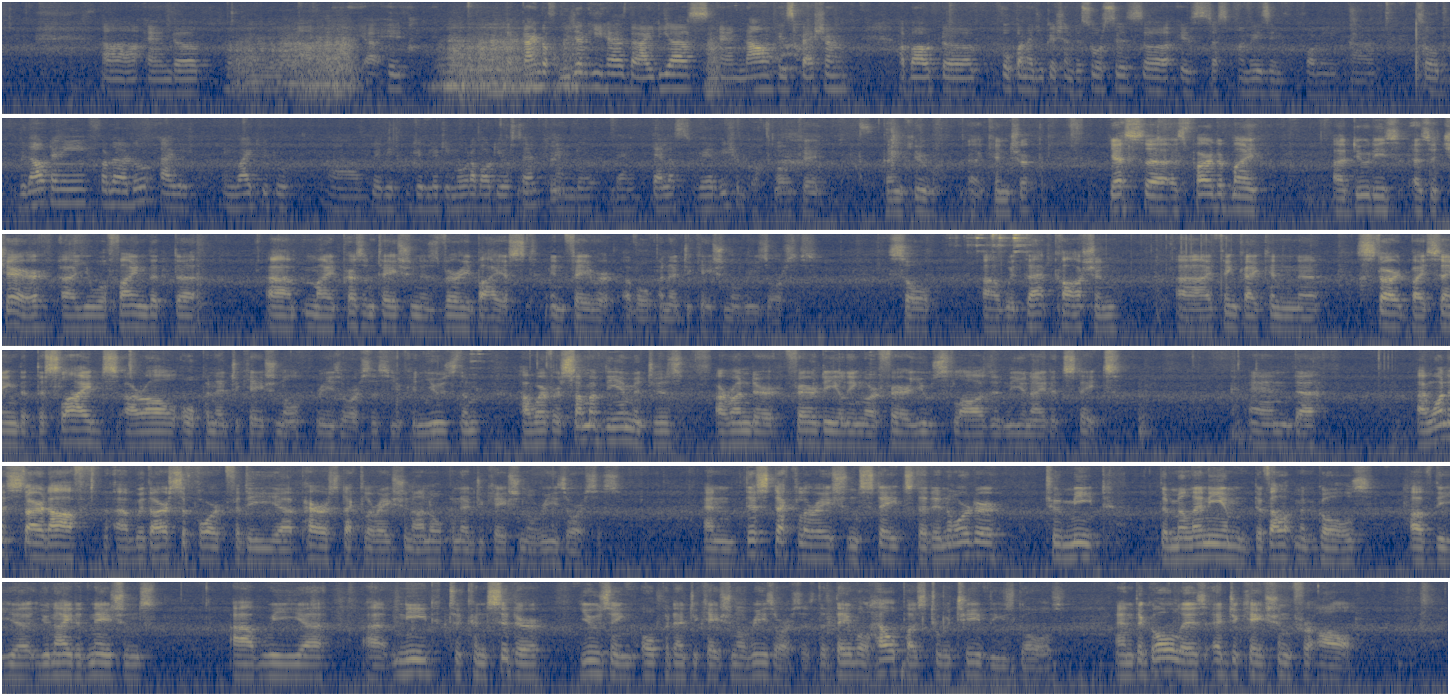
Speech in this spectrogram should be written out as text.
Uh, and uh, uh, yeah, he, the kind of vision he has, the ideas, and now his passion about uh, open education resources uh, is just amazing for me. Uh, so, without any further ado, I will invite you to uh, maybe give a little more about yourself Okay. and uh, then tell us where we should go. Okay, thank you, uh, Kinshuk. Yes, uh, as part of my uh, duties as a chair, uh, you will find that uh, uh, my presentation is very biased in favor of open educational resources. So, uh, with that caution, uh, I think I can uh, start by saying that the slides are all open educational resources. You can use them. However, some of the images are under fair dealing or fair use laws in the United States. And uh, I want to start off uh, with our support for the uh, Paris Declaration on Open Educational Resources. And this declaration states that in order to meet the Millennium Development Goals of the uh, United Nations, uh, we uh, uh, need to consider using open educational resources, that they will help us to achieve these goals. And the goal is education for all.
